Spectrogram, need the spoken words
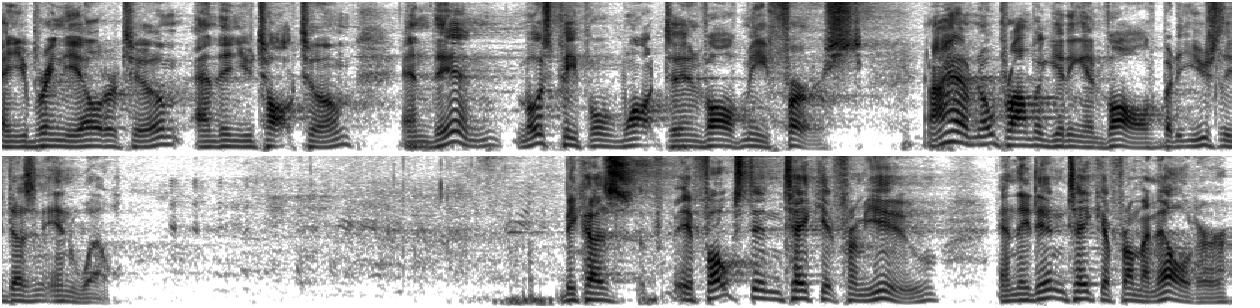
and you bring the elder to them and then you talk to them. And then most people want to involve me first. And I have no problem getting involved, but it usually doesn't end well. Because if folks didn't take it from you and they didn't take it from an elder,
